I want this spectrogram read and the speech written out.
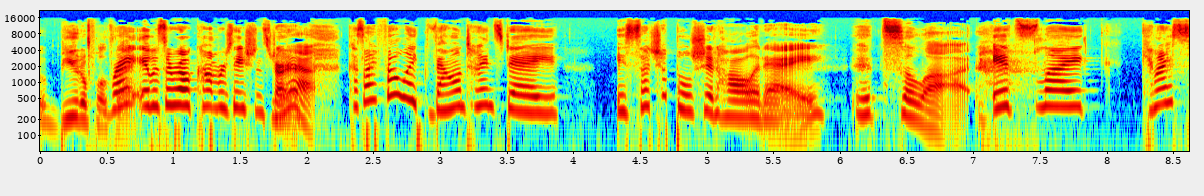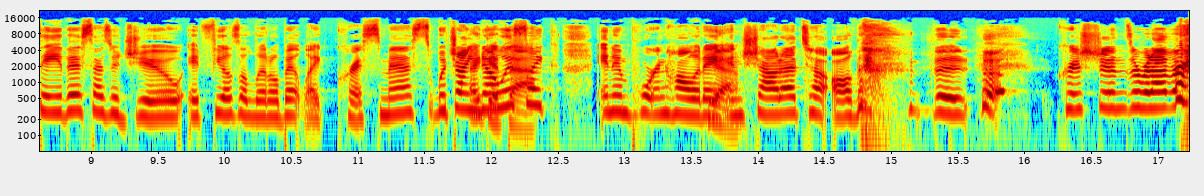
is a beautiful. right? It was a real conversation starter. Yeah. Because I felt like Valentine's Day is such a bullshit holiday. It's a lot. It's like, can I say this as a Jew? It feels a little bit like Christmas, which I, I know is that. like an important holiday. Yeah. And shout out to all the, the Christians or whatever.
